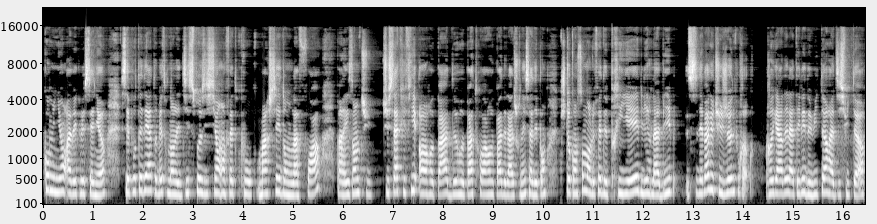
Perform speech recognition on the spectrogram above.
communion avec le Seigneur. C'est pour t'aider à te mettre dans les dispositions, en fait, pour marcher dans la foi. Par exemple, tu tu sacrifies un repas, deux repas, trois repas de la journée, ça dépend. Tu te concentres dans le fait de prier, lire la Bible. Ce n'est pas que tu jeûnes pour regarder la télé de 8h à 18h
